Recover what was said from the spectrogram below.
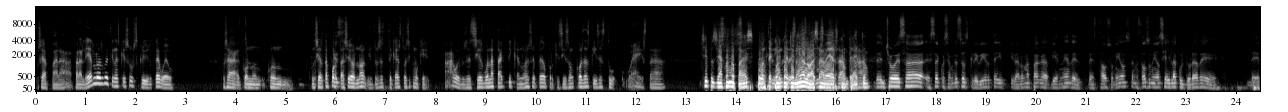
o sea, para, para leerlos, güey, tienes que suscribirte a huevo. O sea, con, con, con cierta aportación, ¿no? Y entonces te quedas tú así como que, ah, güey, pues sí es buena táctica, ¿no? Ese pedo, porque sí son cosas que dices tú, güey, está... Sí, pues ya cuando pagas por, contenido por contenido lo vas a ver completo. ajá. De hecho, esa, esa cuestión de suscribirte y, y dar una paga viene de, de Estados Unidos. En Estados Unidos sí hay la cultura de, de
